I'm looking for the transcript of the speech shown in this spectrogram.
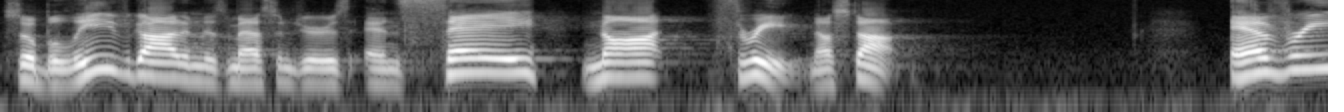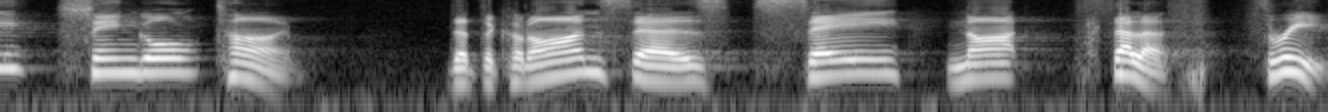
So believe God and his messengers, and say not three. Now stop. Every single time that the Quran says, say not theleth, three,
